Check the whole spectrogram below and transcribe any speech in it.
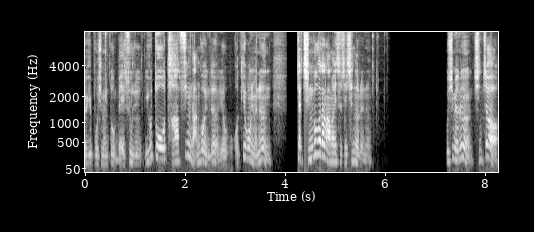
여기 보시면 또 매수를 이것도 다 수익 난 거인데 요 어떻게 보면은 진짜 증거가 다 남아 있어 제 채널에는. 보시면은 진짜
